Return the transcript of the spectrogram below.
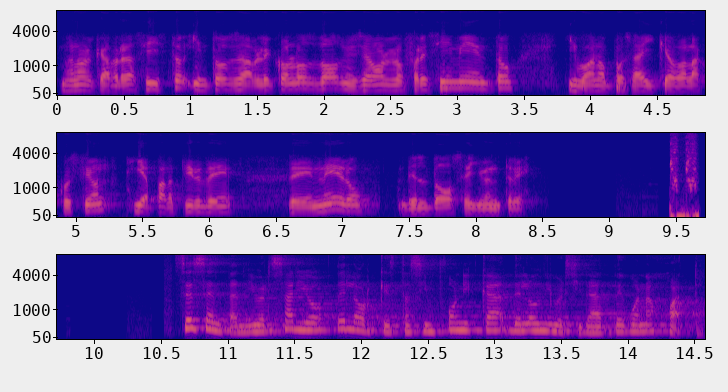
Manuel Cabrera Sisto, y entonces hablé con los dos, me hicieron el ofrecimiento, y bueno, pues ahí quedó la cuestión, y a partir de, de enero del 12 yo entré. 60 aniversario de la Orquesta Sinfónica de la Universidad de Guanajuato.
